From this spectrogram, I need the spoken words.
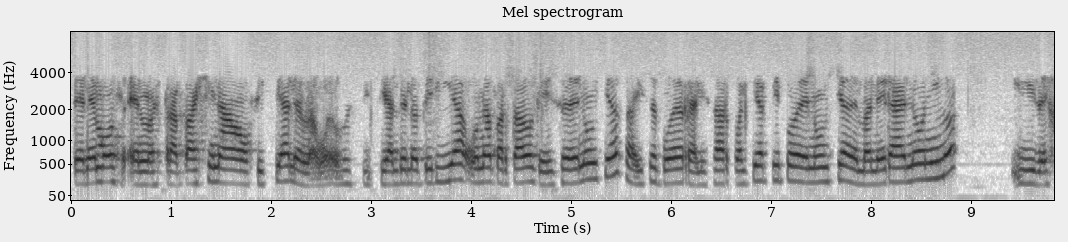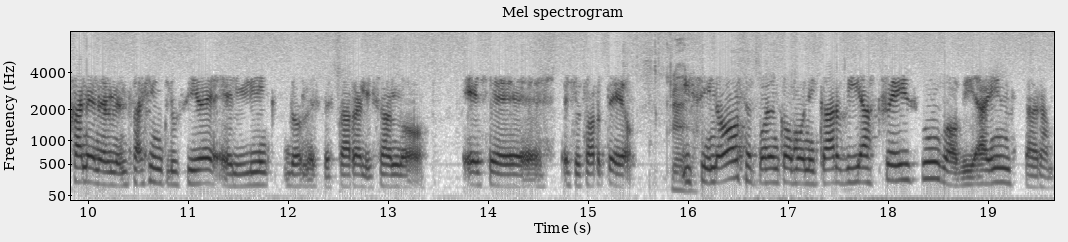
Tenemos en nuestra página oficial, en la web oficial de Lotería, un apartado que dice denuncias. Ahí se puede realizar cualquier tipo de denuncia de manera anónima y dejan en el mensaje inclusive el link donde se está realizando ese, ese sorteo. Y si no, se pueden comunicar vía Facebook o vía Instagram.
